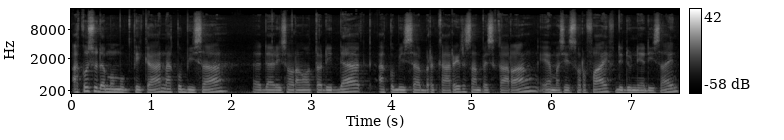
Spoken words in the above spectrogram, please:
Aku sudah membuktikan aku bisa eh, dari seorang otodidak, aku bisa berkarir sampai sekarang ya masih survive di dunia desain.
